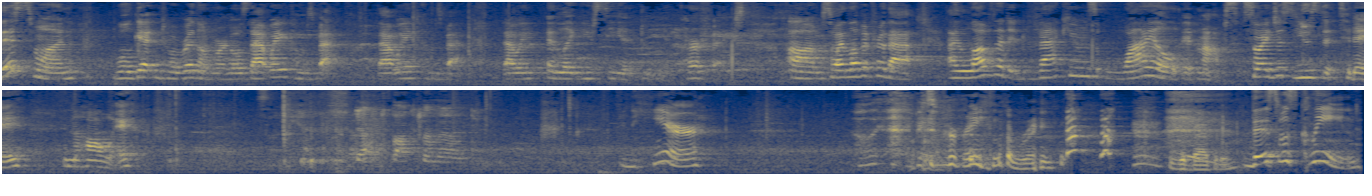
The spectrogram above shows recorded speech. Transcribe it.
This one will get into a rhythm where it goes that way, it comes back. That way, it comes back. That way, and like you see it doing it perfect. Um, so I love it for that. I love that it vacuums while it mops. So I just used it today in the hallway. So let me show you. Dust box removed. in here, oh look at that, I picked up a ring. Rain. the bathroom. This was cleaned.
